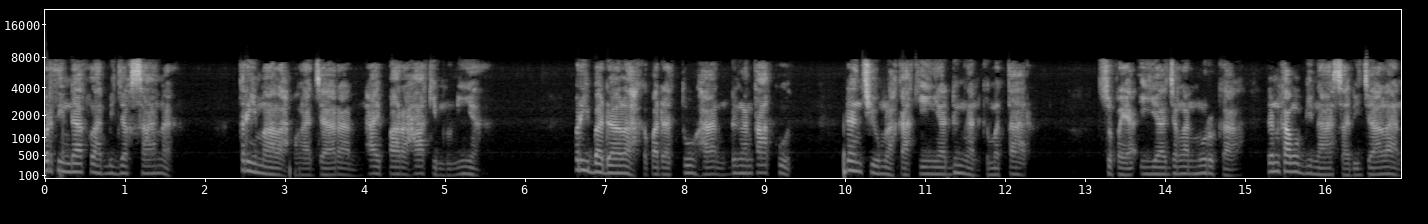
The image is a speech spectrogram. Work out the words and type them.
bertindaklah bijaksana, terimalah pengajaran, hai para hakim dunia. Beribadalah kepada Tuhan dengan takut, dan ciumlah kakinya dengan gemetar, supaya ia jangan murka dan kamu binasa di jalan,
